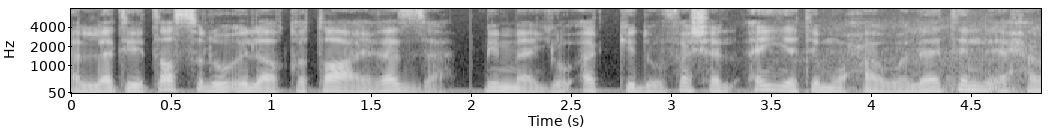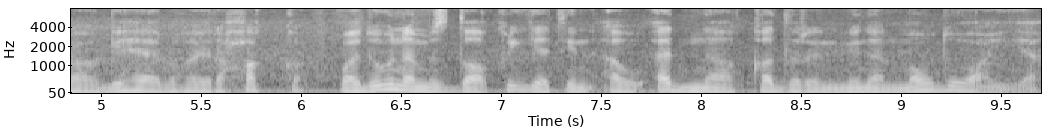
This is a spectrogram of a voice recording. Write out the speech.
التي تصل إلى قطاع غزة بما يؤكد فشل أي محاولات لإحراجها بغير حق ودون مصداقية أو أدنى قدر من الموضوعية.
